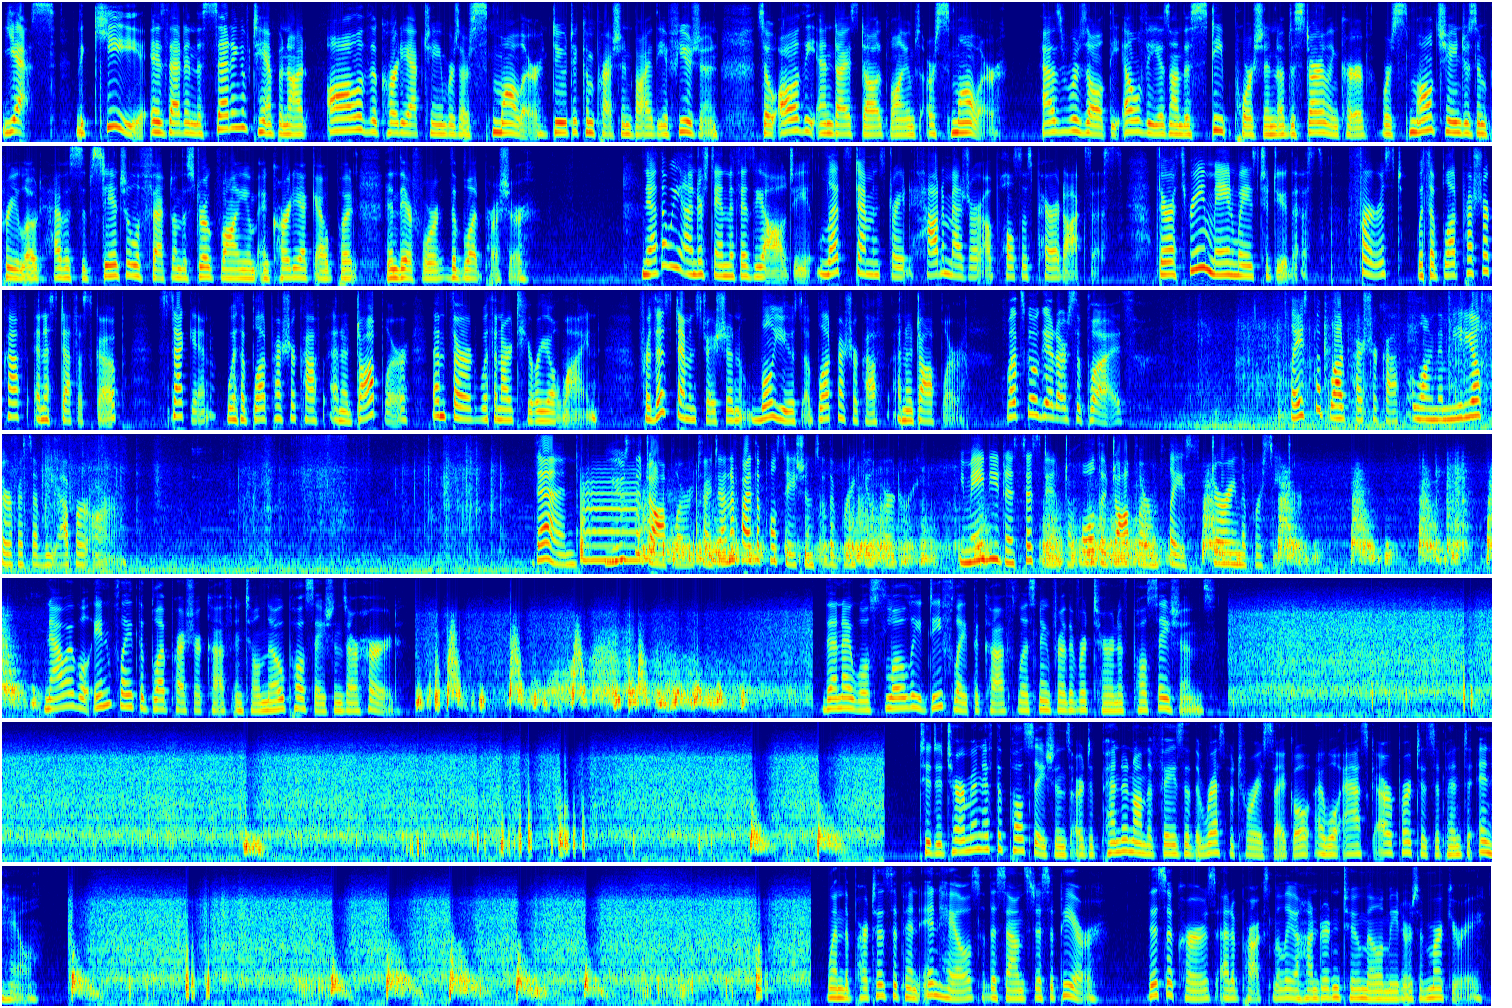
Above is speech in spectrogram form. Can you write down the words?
Yes, the key is that in the setting of tamponade, all of the cardiac chambers are smaller due to compression by the effusion. So all of the end diastolic volumes are smaller. As a result, the LV is on the steep portion of the Starling curve, where small changes in preload have a substantial effect on the stroke volume and cardiac output, and therefore the blood pressure. Now that we understand the physiology, let's demonstrate how to measure a pulsus paradoxus. There are three main ways to do this. First, with a blood pressure cuff and a stethoscope. Second, with a blood pressure cuff and a Doppler. And third, with an arterial line. For this demonstration, we'll use a blood pressure cuff and a Doppler. Let's go get our supplies. Place the blood pressure cuff along the medial surface of the upper arm. Then, use the Doppler to identify the pulsations of the brachial artery. You may need an assistant to hold the Doppler in place during the procedure. Now I will inflate the blood pressure cuff until no pulsations are heard. Then I will slowly deflate the cuff, listening for the return of pulsations. To determine if the pulsations are dependent on the phase of the respiratory cycle, I will ask our participant to inhale. When the participant inhales, the sounds disappear. This occurs at approximately 102 millimeters of mercury.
